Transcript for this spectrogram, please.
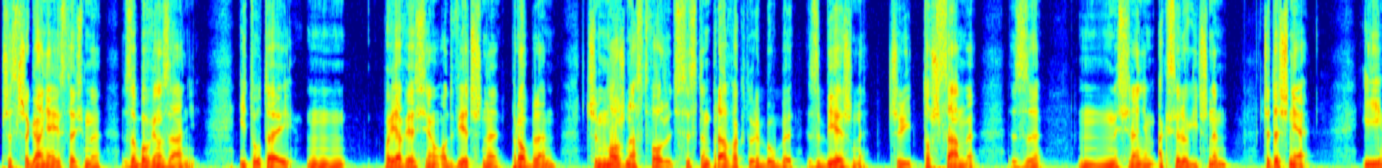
przestrzegania jesteśmy zobowiązani. I tutaj mm, pojawia się odwieczny problem, czy można stworzyć system prawa, który byłby zbieżny, czyli tożsamy z mm, myśleniem aksjologicznym, czy też nie. I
